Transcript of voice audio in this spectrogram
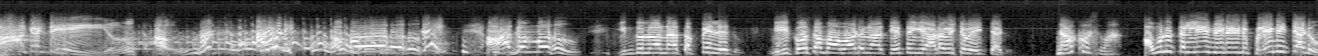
ఆగండి. అయ్యో. అబ్బో! ఆగమ్మో. ఇందులో నా తప్పే లేదు. నీకోసం మా వాడు నా చేత ఈ ఆడవిషం వేయించాడు. నా కోసమా? అవును తల్లి వీడు నిన్ను ప్రేమించాడు.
